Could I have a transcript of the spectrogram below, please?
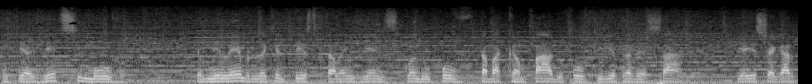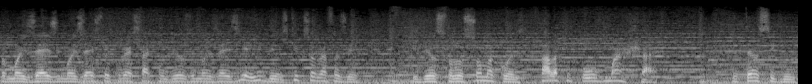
com que a gente se mova. Eu me lembro daquele texto que está lá em Gênesis, quando o povo estava acampado, o povo queria atravessar, e aí eles chegaram para Moisés e Moisés foi conversar com Deus e Moisés, e aí Deus, o que, que o senhor vai fazer? E Deus falou só uma coisa, fala para o povo marchar. Então é o seguinte,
